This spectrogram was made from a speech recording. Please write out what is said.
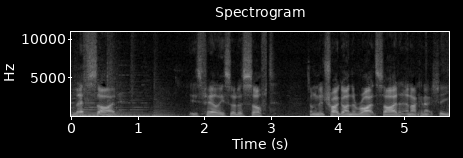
The left side is fairly sort of soft. So I'm going to try going the right side and I can actually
